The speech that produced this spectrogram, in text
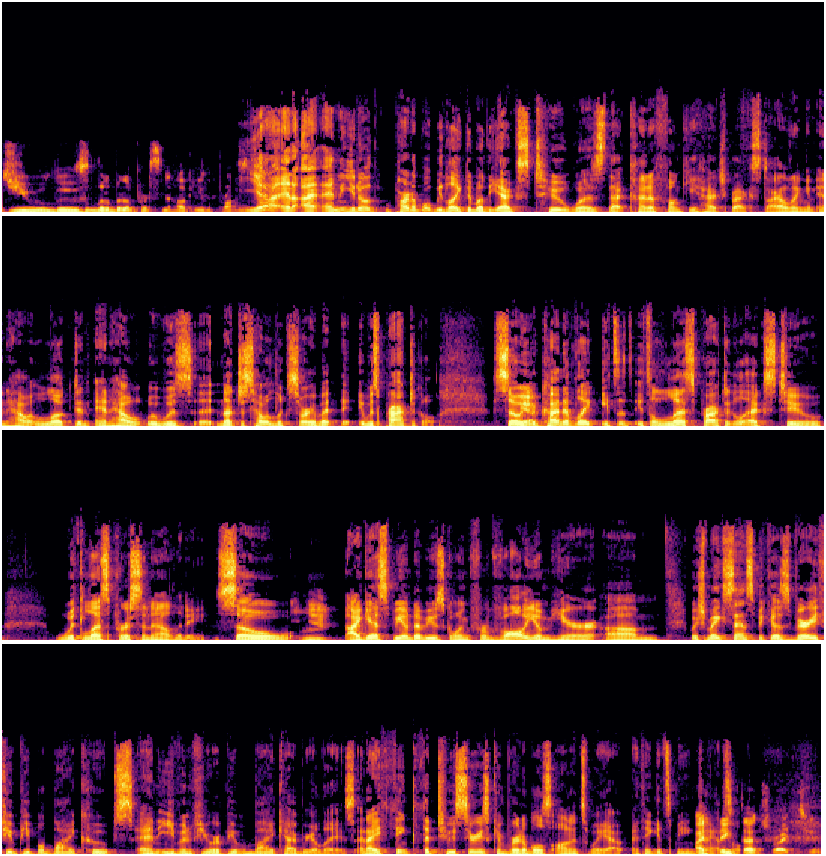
you lose a little bit of personality in the process. Yeah, and I, and you know part of what we liked about the X2 was that kind of funky hatchback styling and, and how it looked and, and how it was uh, not just how it looked, sorry, but it was practical. So yeah. you're kind of like it's a, it's a less practical X2 with less personality. So yeah. I guess BMW is going for volume here, um, which makes sense because very few people buy coupes and even fewer people buy cabriolets. And I think the two series convertible is on its way out. I think it's being. Canceled. I think that's right too.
